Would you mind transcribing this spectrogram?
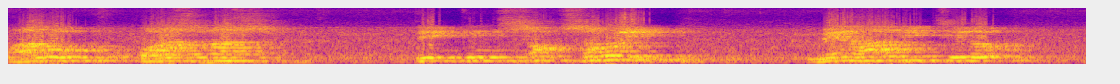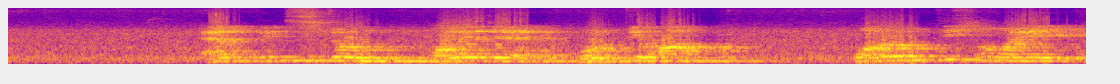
ভালো পড়াশোনার দিক থেকে সবসময় মেধাবী ছিল। এলফিনস্টোন কলেজে ভর্তি হন। পরবর্তী সময়ে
